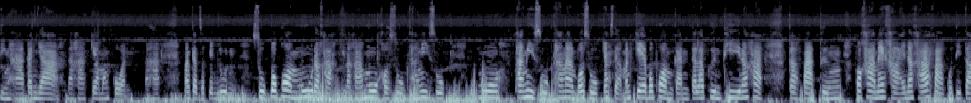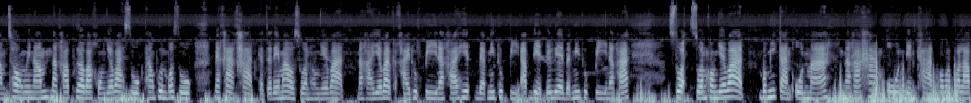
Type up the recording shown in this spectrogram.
สิงหากันยานะคะ แก้วมังกรนะคะ มันก็จะเป็นรุ่นสูกบ่พร้อมมูนะคะนะคะมูเขาสูกทางนี้สูกมูทางนี้สูกทางนั้นบ่สูกจังซี่มันแก้บ่พร้อมกัน แต่ละพื้นที่นะคะก็ฝากถึงพ่อค้าแม่ขายนะคะ ฝากกดติดตามช่องไว้น้ำนะคะ เพื่อว่าของยายว่าสูกทางพุ่นบ่สูกแม่ค้าขาดก็จะได้มาเอาส่วนของยายวาดนะคะยายวาดก็ขายทุกปีนะคะเฮ็ดแบบนี้ทุกปีอัปเดตเรื่อยๆแบบนี้ทุกปีนะคะส่วนส่วนของยายวาดบ่มีการโอนมานะคะ ห้ามโอนเด็ดขาดเพราะว่าบ่รับ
